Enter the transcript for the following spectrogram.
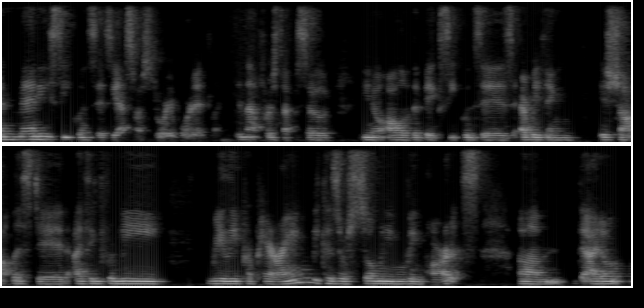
and many sequences, yes, are storyboarded. Like in that first episode, you know, all of the big sequences, everything is shot listed. I think for me, really preparing because there's so many moving parts. Um, I don't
